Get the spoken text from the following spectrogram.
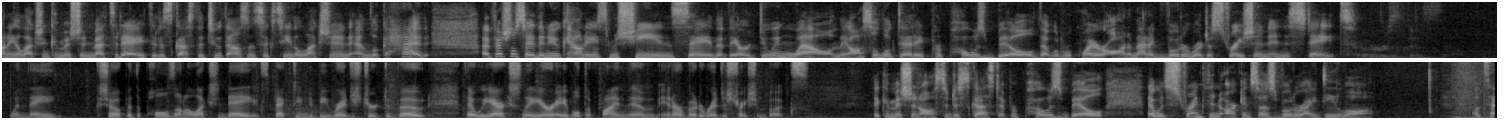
County Election Commission met today to discuss the 2016 election and look ahead. Officials say the new county's machines say that they are doing well, and they also looked at a proposed bill that would require automatic voter registration in the state. when they show up at the polls on election day expecting to be registered to vote, that we actually are able to find them in our voter registration books. The commission also discussed a proposed bill that would strengthen Arkansas's voter ID law. I'll tell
